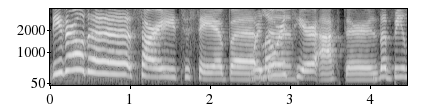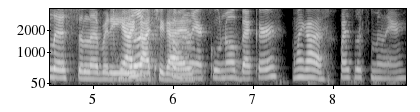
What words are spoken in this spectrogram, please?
These are all the sorry to say it, but We're lower done. tier actors. The B list celebrities. Yeah, I He got you guys. Familiar. Kuno Becker. oh my god. Why does it look familiar?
